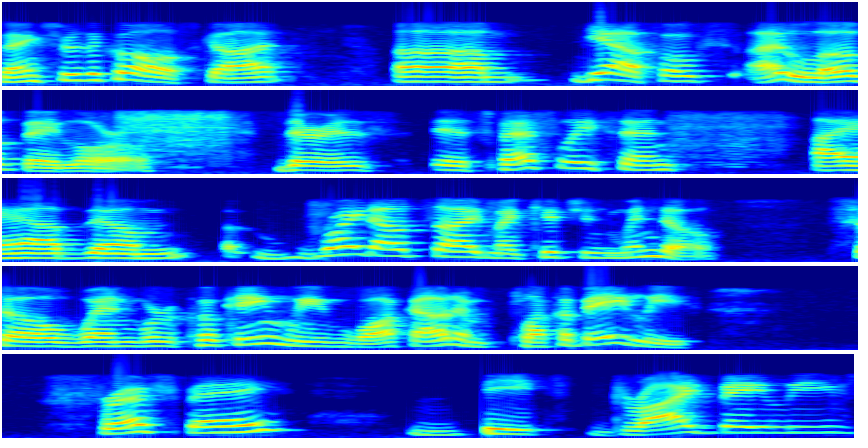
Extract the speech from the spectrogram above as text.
Thanks for the call, Scott. Um, yeah, folks, I love bay laurels. There is, especially since I have them right outside my kitchen window. So when we're cooking, we walk out and pluck a bay leaf. Fresh bay beats dried bay leaves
